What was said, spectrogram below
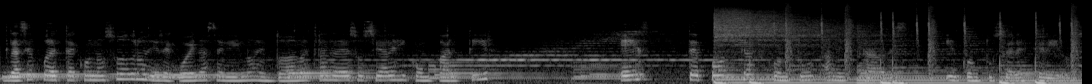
Gracias por estar con nosotros y recuerda seguirnos en todas nuestras redes sociales y compartir este podcast con tus amistades y con tus seres queridos.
